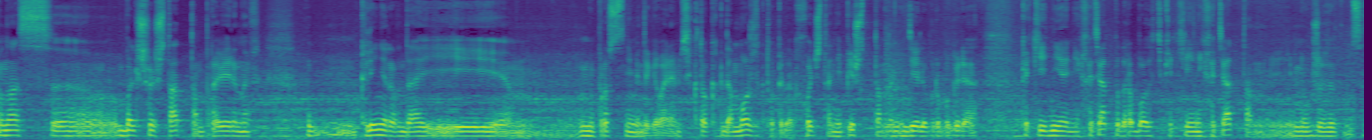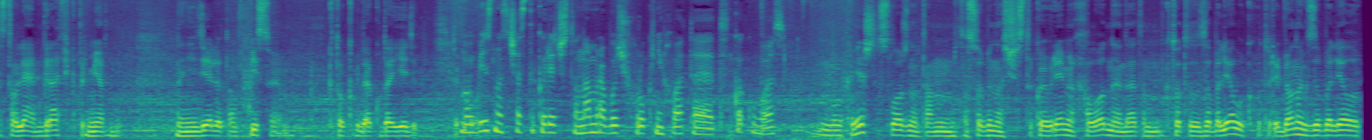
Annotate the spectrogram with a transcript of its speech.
У нас э, большой штат там проверенных клинеров, да, и мы просто с ними договариваемся, кто когда может, кто когда хочет, они пишут там на неделю, грубо говоря, какие дни они хотят подработать, какие не хотят, там, и мы уже составляем график примерно на неделю, там, вписываем, кто когда куда едет. Но бизнес часто говорит, что нам рабочих рук не хватает. Как у вас? Ну, конечно, сложно, там, особенно сейчас такое время холодное, да, там кто-то заболел, у кого-то ребенок заболел,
